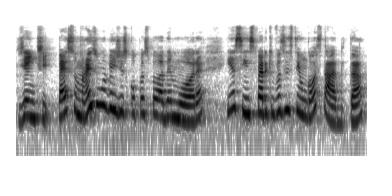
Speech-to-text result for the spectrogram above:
Gente, peço mais uma vez desculpas pela demora e assim, espero que vocês tenham gostado, tá?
